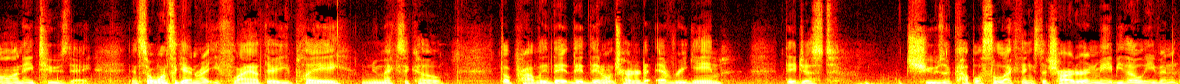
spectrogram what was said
on a Tuesday. And so once again, right, you fly out there, you play New Mexico. They'll probably they they, they don't charter to every game. They just choose a couple select things to charter and maybe they'll even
